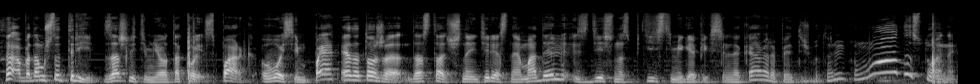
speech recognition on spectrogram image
А потому что три. Зашлите мне вот такой Spark 8P. Это тоже достаточно интересная модель. Здесь у нас 50-мегапиксельная камера, 5000 батарейка. Ну, достойный.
